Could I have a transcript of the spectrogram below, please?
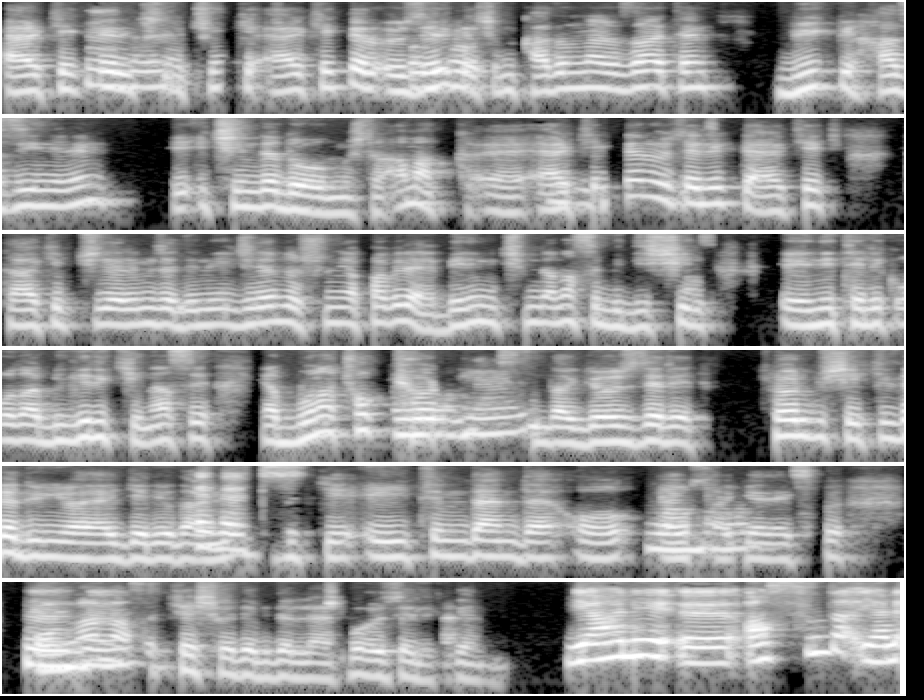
Erkekler Hı hı. için çünkü erkekler özellikle hı. şimdi kadınlar zaten büyük bir hazinenin içinde doğmuşlar ama e, erkekler özellikle erkek takipçilerimize, dinleyicilerimize şunu yapabilir. Benim içimde nasıl bir dişil e, nitelik olabilir ki? Nasıl? Ya buna çok kör aslında gözleri. Kör bir şekilde dünyaya geliyorlar. Evet. ki eğitimden de o, olsa hı. gerek. Onlar hı. nasıl keşfedebilirler bu özelliklerini? Yani e, aslında yani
